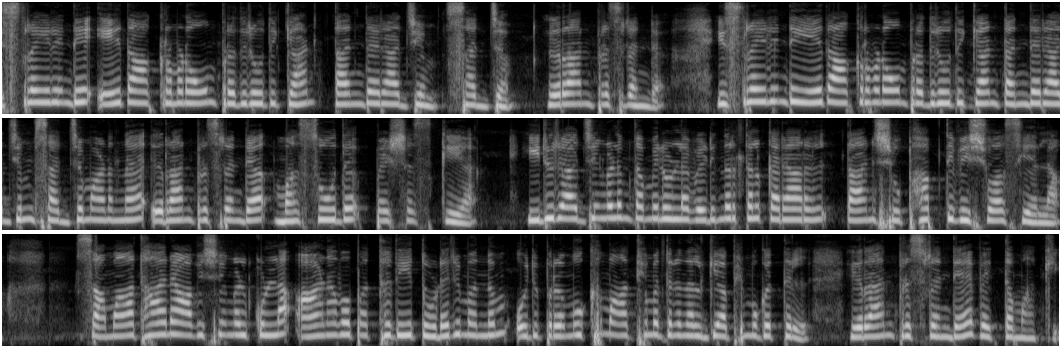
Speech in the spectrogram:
ഇസ്രയേലിന്റെ ഏതാക്രമണവും പ്രതിരോധിക്കാൻ തന്റെ രാജ്യം സജ്ജം. Iran president. ഇസ്രയേലിന്റെ ഏതാക്രമണവും പ്രതിരോധിക്കാൻ തന്റെ രാജ്യം സജ്ജമാണെന്ന് ഇറാൻ പ്രസിഡന്റ് മസൂദ് പെഷസ്കിയാൻ ഇരു രാജ്യങ്ങളും തമ്മിലുള്ള വെടിനിർത്തൽ കരാറിൽ താൻ ശുഭാപ്തി വിശ്വാസിയല്ല സമാധാന ആവശ്യങ്ങൾക്കുള്ള ആണവ പദ്ധതി തുടരുമെന്നും ഒരു പ്രമുഖ മാധ്യമത്തിന് നൽകിയ അഭിമുഖത്തിൽ ഇറാൻ പ്രസിഡന്റ് വ്യക്തമാക്കി.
